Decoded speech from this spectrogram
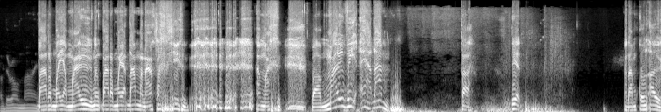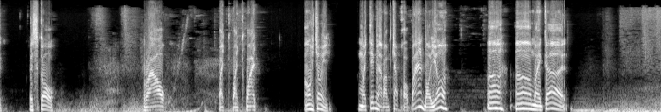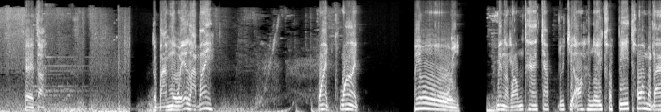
of their own mind. បារមីអាម៉ៅនិងបារមីអាដាមអាណាខ្លាំងជាងអាម៉ៅបាទម៉ៅ VS អាដាម តាទៀតអាដាមកូនឪ let's go រោកខ្វាច់ខ្វាច់ខ្វាច់អូចុយមិនទេមានអារម្មណ៍ចាប់គ្រាប់បានបើយោអឺអូ my god ហេតាទៅបានមួយឯងឡាប់ហើយខ្វាច់ខ្វាច់អាយ អូយមានអារម្មណ៍ថាចាប់ដូចជាអស់លុយខុសពីធម្មតា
